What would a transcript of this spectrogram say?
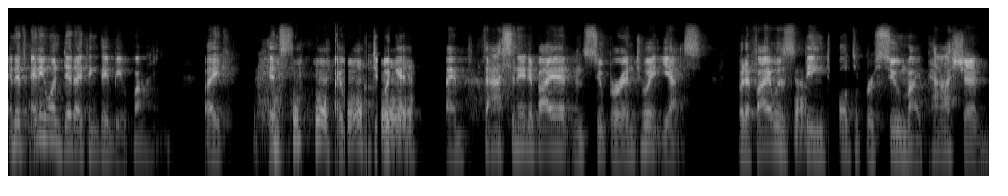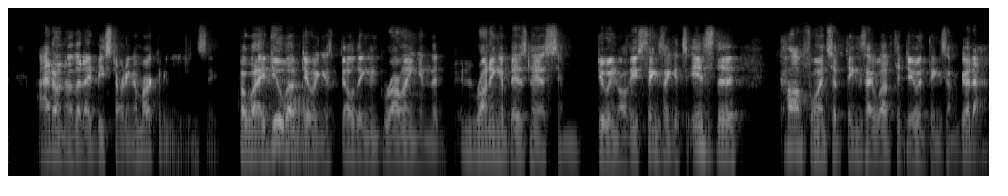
and if anyone did, I think they'd be lying. Like it's I love doing it. I'm fascinated by it and super into it. Yes. But if I was Yeah. being told to pursue my passion, I don't know that I'd be starting a marketing agency. But what I do love doing is building and growing and the and running a business and doing all these things. Like it's is the confluence of things I love to do and things I'm good at.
